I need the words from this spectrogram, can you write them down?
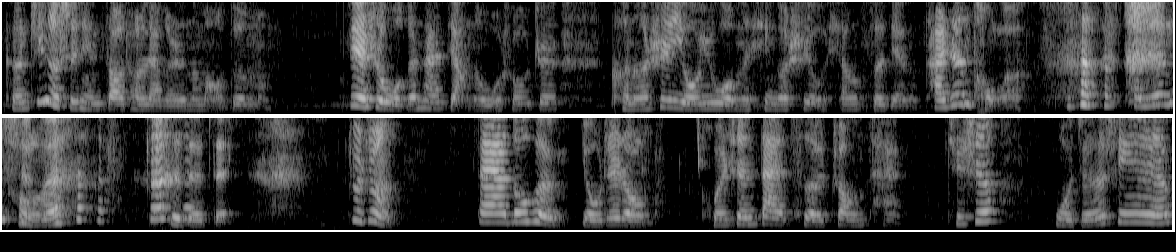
可能这个事情造成两个人的矛盾嘛。这也是我跟他讲的，我说这可能是由于我们性格是有相似点的，他认同了，他认同了。对对对，就这种，大家都会有这种浑身带刺的状态。其实我觉得是因为。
